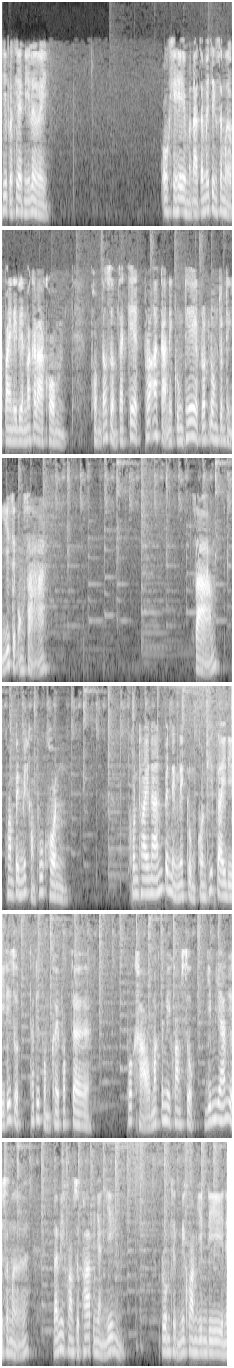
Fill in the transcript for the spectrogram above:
ที่ประเทศนี้เลย โอเค มันอาจจะไม่จริงเสมอไปในเดือนมกราคม ผมต้องสวมแจ็คเก็ต เพราะอากาศในกรุงเทพลดลงจนถึง 20 องศา 3. ความเป็นมิตรของผู้คน คนไทยนั้นเป็นหนึ่งในกลุ่มคนที่ใจดีที่สุดเท่าที่ผมเคยพบเจอ พวกเขามักจะมีความสุข ยิ้มแย้มอยู่เสมอ และมีความสุภาพเป็นอย่างยิ่ง รวมถึงมีความยินดีใน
